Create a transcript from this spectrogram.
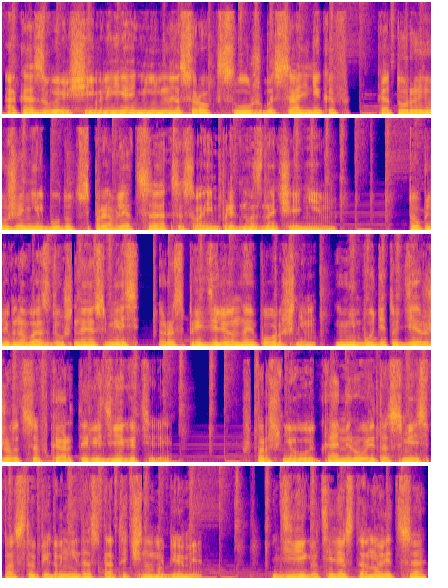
оказывающий влияние на срок службы сальников, которые уже не будут справляться со своим предназначением. Топливно-воздушная смесь, распределенная поршнем, не будет удерживаться в картере двигателя. В поршневую камеру эта смесь поступит в недостаточном объеме. Двигатель остановится,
